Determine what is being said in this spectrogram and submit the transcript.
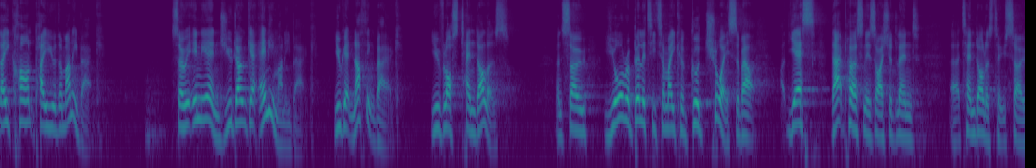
they can't pay you the money back. So, in the end, you don't get any money back. You get nothing back. You've lost $10. And so, your ability to make a good choice about, yes, that person is I should lend uh, $10 to. So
